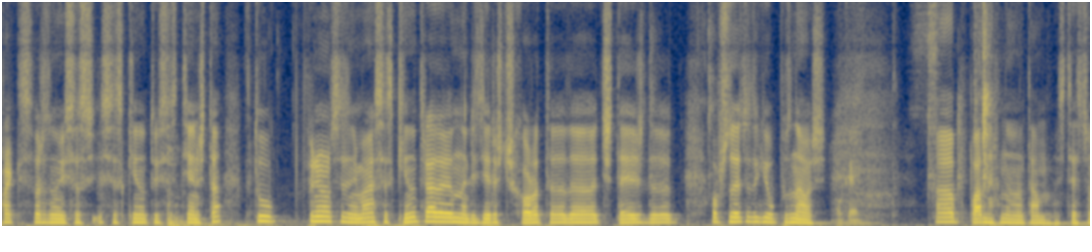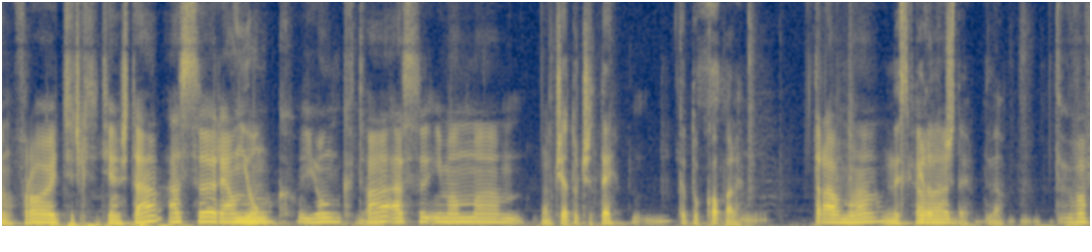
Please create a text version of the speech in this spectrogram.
пак е свързано и с, и с киното и с тия неща. Като примерно се занимаваш с кино, трябва да анализираш хората, да четеш, да общо взето да ги опознаваш. Okay. А, попаднах на там, естествено, Фройд, всичките тия неща. Аз реално... Юнг. Юнг, това. Аз имам а, Момчето чете. Като копале. Травма. Не спира да чете. Да. в,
